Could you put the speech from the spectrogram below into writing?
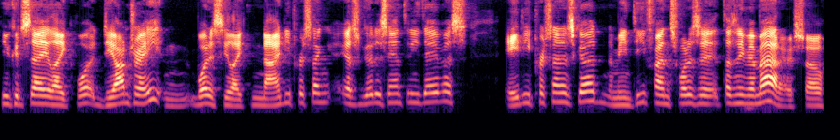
you could say like what DeAndre Ayton. What is he like? Ninety percent as good as Anthony Davis. 80% is good. I mean, defense, what is it? It doesn't even matter. So,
